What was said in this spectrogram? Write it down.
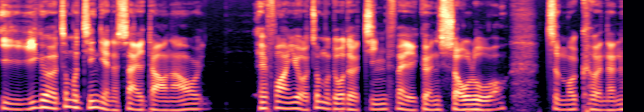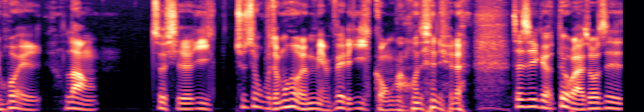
以一个这么经典的赛道，然后 F1 又有这么多的经费跟收入哦，怎么可能会让这些义就是我怎么会有人免费的义工啊？我真的觉得这是一个对我来说是。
